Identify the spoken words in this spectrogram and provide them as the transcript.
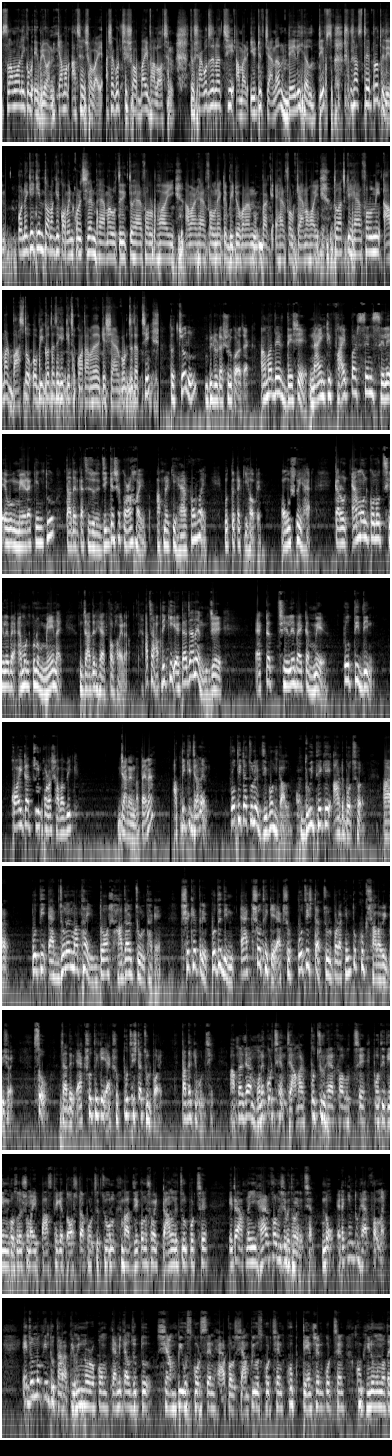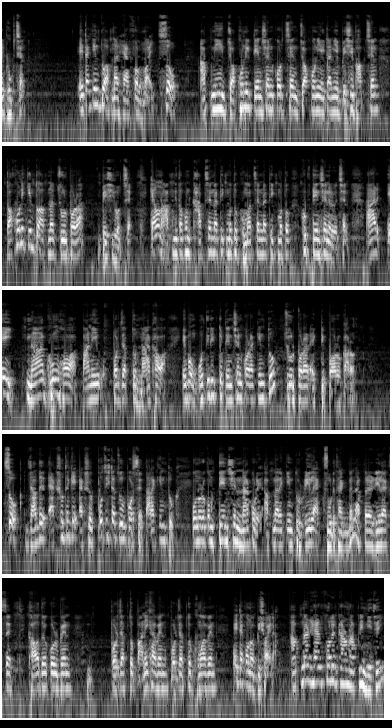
আসসালামু আলাইকুম এভরিওয়ান কেমন আছেন সবাই? আশা করছি সবাই ভালো আছেন। তো স্বাগত জানাচ্ছি আমার YouTube channel daily health tips সুস্বাস্থ্যের প্রতিদিন। অনেকেই কিন্তু আমাকে কমেন্ট করেছিলেন, ভাই, আমার অতিরিক্ত হেয়ার ফল হয়, আমার হেয়ার ফল নিয়ে একটা ভিডিও বানান, বা হেয়ার ফল কেন হয়? তো আজকে হেয়ার ফল নিয়ে আমার বাস্তব অভিজ্ঞতা থেকে কিছু কথা আপনাদেরকে শেয়ার করতে যাচ্ছি তো চলুন ভিডিওটা শুরু করা যাক। আমাদের দেশে নাইনটি ফাইভ পার্সেন্ট ছেলে এবং মেয়েরা কিন্তু তাদের কাছে যদি জিজ্ঞাসা করা হয়, আপনার কি হেয়ার ফল হয়? উত্তরটা কি হবে? অবশ্যই হ্যাঁ। কারণ এমন কোনো ছেলে বা এমন কোনো মেয়ে নাই যাদের হেয়ার ফল হয় না। আচ্ছা আপনি কি এটা জানেন যে একটা ছেলে বা একটা মেয়ের প্রতিদিন কয়টা চুল পড়া স্বাভাবিক? জানেন না, তাই না? আপনি কি জানেন? প্রতিটা চুলের জীবনকাল দুই থেকে আট বছর, আর প্রতি একজনের মাথায় দশ হাজার চুল থাকে। সেক্ষেত্রে প্রতিদিন একশো থেকে একশো পঁচিশটা চুল পড়া কিন্তু খুব স্বাভাবিক বিষয়। সো যাদের একশো থেকে একশো পঁচিশটা চুল পড়ে, তাদেরকে বলছি আপনারা যারা মনে করছেন যে আমার প্রচুর হেয়ার ফল হচ্ছে, প্রতিদিন গোসলের সময় পাঁচ থেকে দশটা পড়ছে চুল বা যে কোনো সময় টানলে চুল পড়ছে, এটা আপনি হেয়ার ফল হিসেবে ধরে নিচ্ছেন। নো এটা কিন্তু হেয়ার ফল নাই এই জন্য কিন্তু তারা বিভিন্ন রকম কেমিক্যাল যুক্ত শ্যাম্পু ইউজ করছেন হেয়ার ফল শ্যাম্পু ইউজ করছেন, খুব টেনশন করছেন, খুব হীনমন্যতায় ভুগছেন। এটা কিন্তু আপনার হেয়ার ফল নয়। সো আপনি যখনই টেনশন করছেন, যখনই এটা নিয়ে বেশি ভাবছেন, তখনই কিন্তু আপনার চুল পড়া বেশি হচ্ছে। কেননা আপনি তখন খাচ্ছেন না ঠিকমতো, ঘুমাচ্ছেন না ঠিকমতো, খুব টেনশনে রয়েছেন। আর এই না ঘুম হওয়া, পানি পর্যাপ্ত না খাওয়া এবং অতিরিক্ত টেনশন করা কিন্তু চুল পড়ার একটি বড় কারণ। সো যাদের একশো থেকে একশো পঁচিশটা চুল পড়ছে, তারা কিন্তু কোনো রকম টেনশন না করে আপনারা কিন্তু রিল্যাক্স মুডে থাকবেন, আপনারা রিল্যাক্সে খাওয়া দাওয়া করবেন, পর্যাপ্ত পানি খাবেন, পর্যাপ্ত ঘুমাবেন, এটা কোনো বিষয় না। আপনার হেয়ার ফলের কারণ আপনি নিজেই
